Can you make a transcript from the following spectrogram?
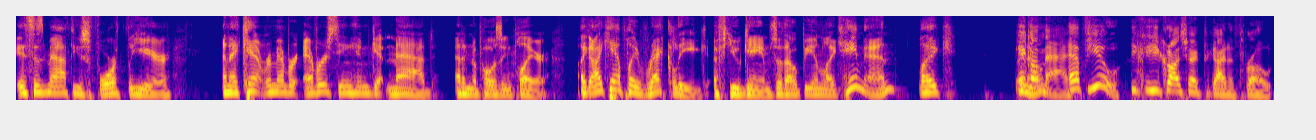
This is Matthew's fourth year. And I can't remember ever seeing him get mad at an opposing player. Like, I can't play Rec League a few games without being like, Hey, man, like, He you got know, mad. F you. He, he cross-checked a guy in the throat.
